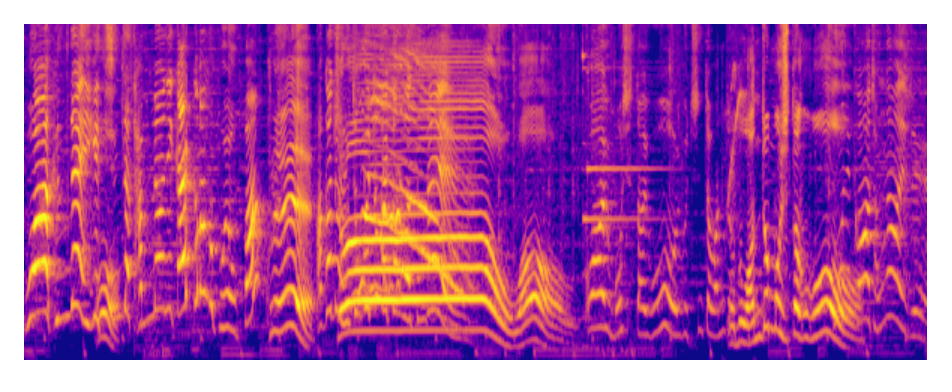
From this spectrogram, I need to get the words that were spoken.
와 근데 이게 어. 진짜 단면이 깔끔한 거 보여 오빠? 그래. 아까 좀 울퉁불퉁 했던 것 같은데. 와우. 와 이거 멋있다 이거 이거 진짜 완전. 야너 완전 멋있다 그거. 그러니까 장난 아니지.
